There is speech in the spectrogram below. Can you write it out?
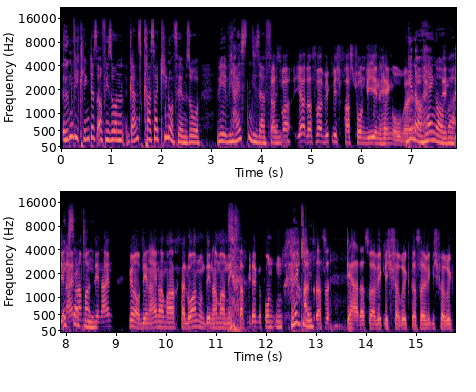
irgendwie klingt das auch wie so ein ganz krasser Kinofilm. So, wie, wie heißt denn dieser Film? Das war, ja, das war wirklich fast schon wie in Hangover. Genau, ja. Hangover, Den, den, exactly. einen haben wir, den einen, genau, den einen haben wir verloren und den haben wir am nächsten Tag wiedergefunden. Wirklich? Also das, ja, das war wirklich verrückt. Das war wirklich verrückt.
